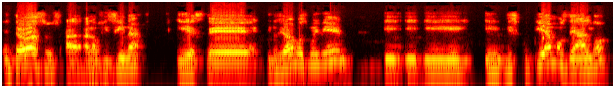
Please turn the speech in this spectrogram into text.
Entraba a, sus, a, la oficina y, este, y nos llevábamos muy bien y, y, discutíamos de algo.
